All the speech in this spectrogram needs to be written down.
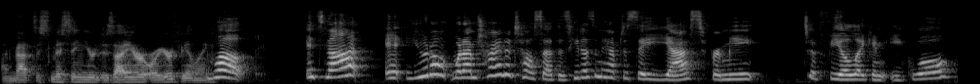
I'm not dismissing your desire or your feeling. Well, it's not it you don't what I'm trying to tell Seth is he doesn't have to say yes for me to feel like an equal.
